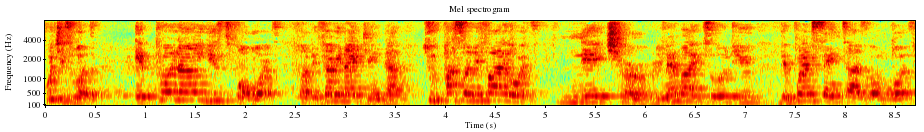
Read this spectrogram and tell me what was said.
which is what? A pronoun used for what? For the feminine gender to personify what? Nature. Remember, I told you the poem centers on what?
